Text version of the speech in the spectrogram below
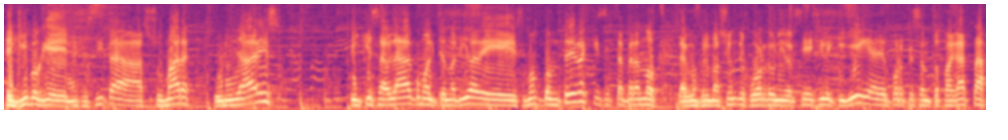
Equipo que necesita sumar unidades y que se hablaba como alternativa de Simón Contreras, que se está esperando la confirmación del jugador de Universidad de Chile que llegue a Deportes Antofagasta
